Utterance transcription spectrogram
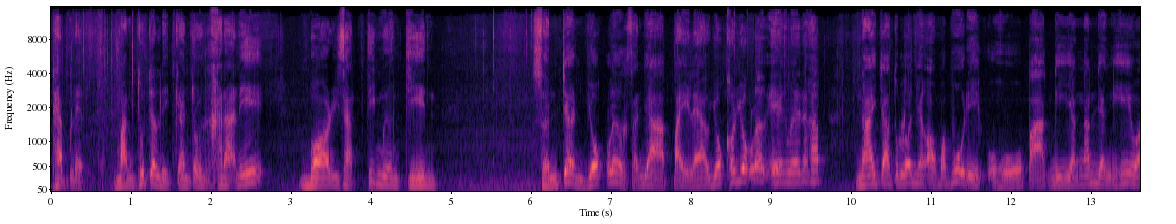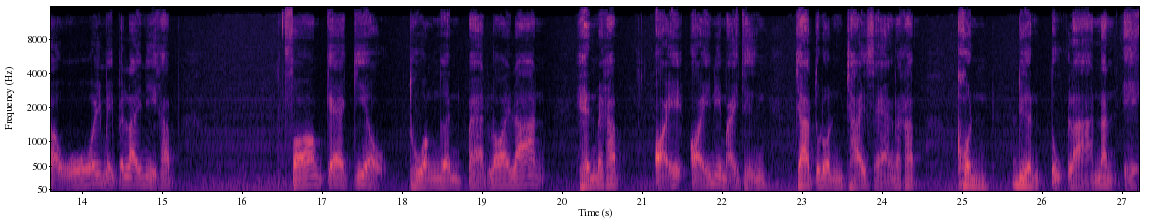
แท็บเล็ตมันทุจริตกันจนขณะนี้ บริษัทที่เมืองจีนเซินเจิ้นยกเลิกสัญญาไปแล้ว ยกเขายกเลิกเองเลยนะครับ นายจาตุรนยังออกมาพูดอีก โอ้โห ปากดีอย่างนั้นอย่างนี้ว่า โอ้ยไม่เป็นไรนี่ครับ ฟ้องแก้เกี้ยว ทวงเงิน 800 ล้าน เห็นไหมครับ อ๋อยอ๋อยนี่หมายถึงจาตุรนฉายแสงนะครับ คนเดือนตุลานั่นเอง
